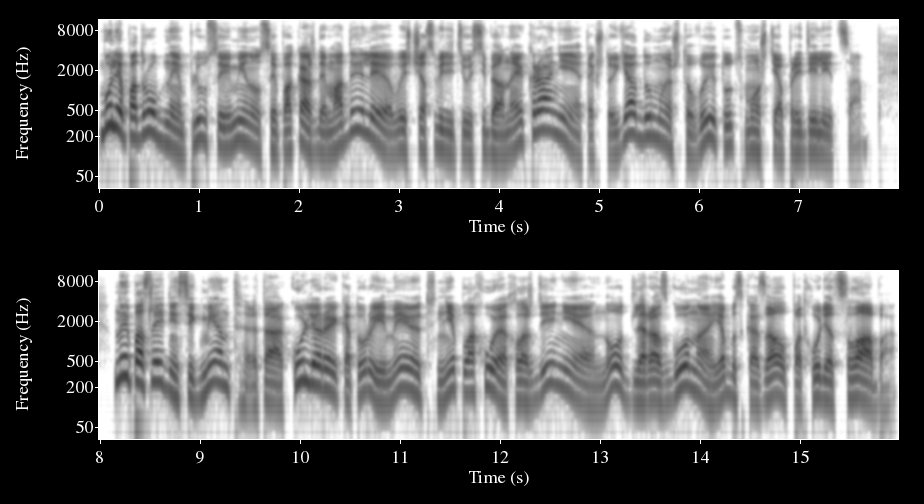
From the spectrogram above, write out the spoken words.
Более подробные плюсы и минусы по каждой модели вы сейчас видите у себя на экране, так что я думаю, что вы тут сможете определиться. Ну и последний сегмент, это кулеры, которые имеют неплохое охлаждение, но для разгона, я бы сказал, подходят слабо.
